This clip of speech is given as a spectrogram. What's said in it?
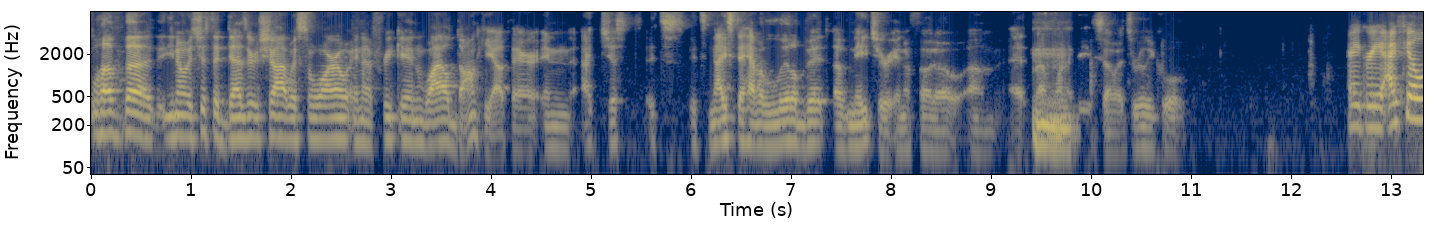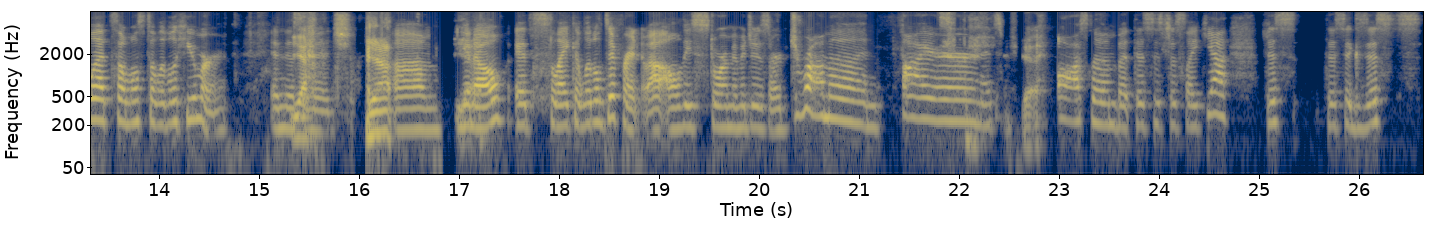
love the you know it's just a desert shot with Saguaro and a freaking wild donkey out there, and I just it's it's nice to have a little bit of nature in a photo um, at, at one of these, so it's really cool. I agree. I feel that's almost a little humor in this Yeah. image. Yeah, Um, Yeah. you know, it's like a little different. Uh, all these storm images are drama and fire and it's Yeah. awesome, but this is just like, yeah, this this exists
